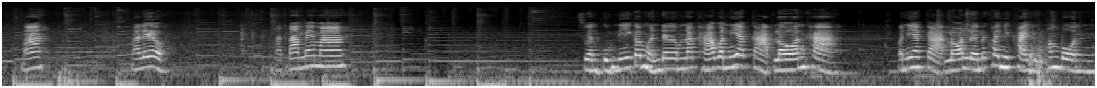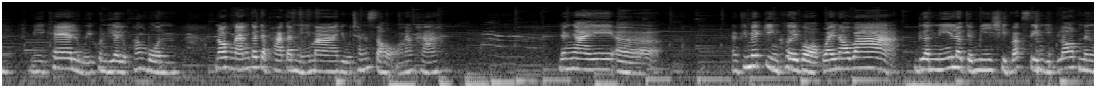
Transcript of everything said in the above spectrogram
ำมามาเร็วมาตามแม่มา ส่วนกลุ่มนี้ก็เหมือนเดิมนะคะ วันนี้อากาศร้อนค่ะ วันนี้อากาศร้อนเลยไม่ค่อยมีใครอยู่ข้างบน มีแค่หลุยคนเดียวอยู่ข้างบน นอกนั้นก็จะพากันหนีมาอยู่ชั้นสองนะคะ ยังไงเอ่ออย่างที่แม่กิ่งเคยบอกไว้นะว่า เดือนนี้เราจะมีฉีดวัคซีนอีกรอบหนึ่ง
